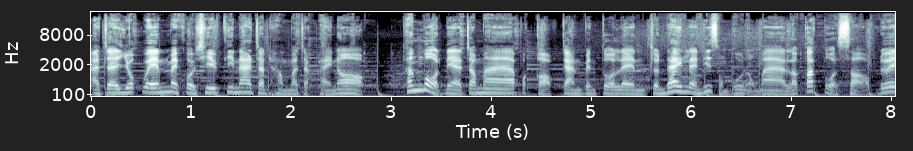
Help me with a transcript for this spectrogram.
อาจจะยกเว้นไมโครชิปที่น่าจะทำมาจากภายนอก ทั้งหมดเนี่ยจะมาประกอบกันเป็นตัวเลนจนได้เลนที่สมบูรณ์ออกมา แล้วก็ตรวจสอบด้วย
